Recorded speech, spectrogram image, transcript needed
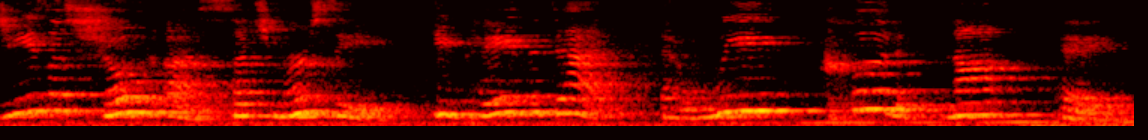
Jesus showed us such mercy. He paid the debt that we could not pay.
